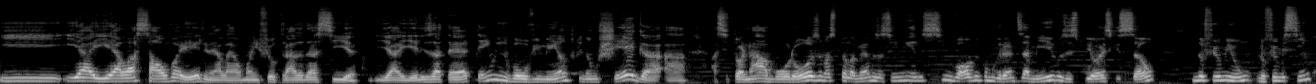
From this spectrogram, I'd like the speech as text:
e, e aí ela salva ele, né? Ela é uma infiltrada da CIA. E aí eles até têm um envolvimento que não chega a, a se tornar amoroso, mas pelo menos assim, eles se envolvem como grandes amigos, espiões que são, no filme 1, no filme 5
